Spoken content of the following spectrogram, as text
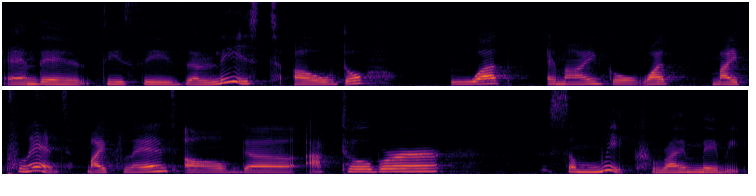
And then this is a list of the what am I go what my plans, my plans of the October some week, right? Maybe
